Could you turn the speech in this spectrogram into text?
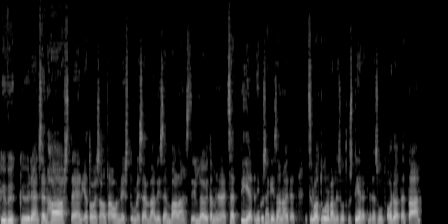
kyvykkyyden, sen haasteen ja toisaalta onnistumisen välisen balanssin löytäminen. Että sä tiedät, niin kuin säkin sanoit, että, että se luo turvallisuutta, kun sä tiedät, mitä sulta odotetaan,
